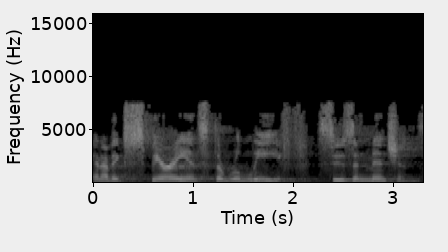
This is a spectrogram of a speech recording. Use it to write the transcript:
And I've experienced the relief Susan mentions.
